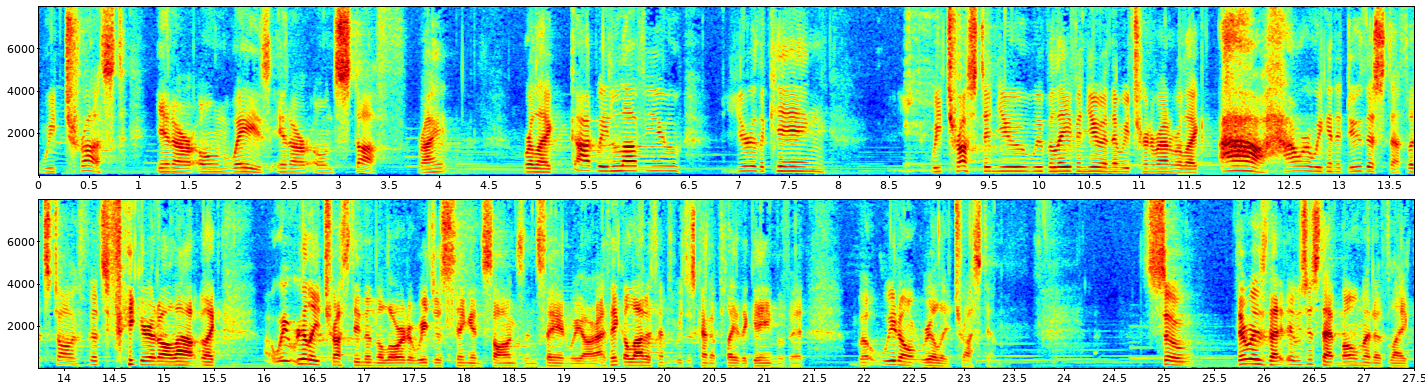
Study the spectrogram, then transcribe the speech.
we trust in our own ways, in our own stuff, right? We're like, God, we love you. You're the king. We trust in you. We believe in you. And then we turn around and we're like, ah, oh, how are we going to do this stuff? Let's talk, let's figure it all out. Like, are we really trusting in the Lord? Or are we just singing songs and saying we are? I think a lot of times we just kind of play the game of it, but we don't really trust Him. So there was that, it was just that moment of like,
